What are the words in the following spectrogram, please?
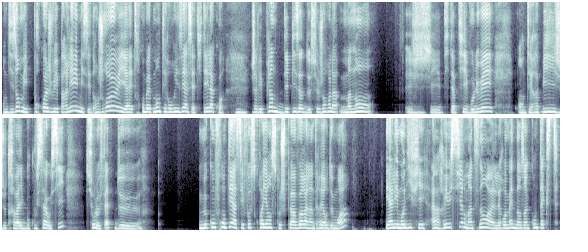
en me disant mais pourquoi je lui ai parlé? Mais c'est dangereux et à être complètement terrorisée à cette idée-là, quoi. Mm. J'avais plein d'épisodes de ce genre-là. Maintenant, j'ai petit à petit évolué. En thérapie, je travaille beaucoup ça aussi sur le fait de me confronter à ces fausses croyances que je peux avoir à l'intérieur de moi et à les modifier, à réussir maintenant à les remettre dans un contexte.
